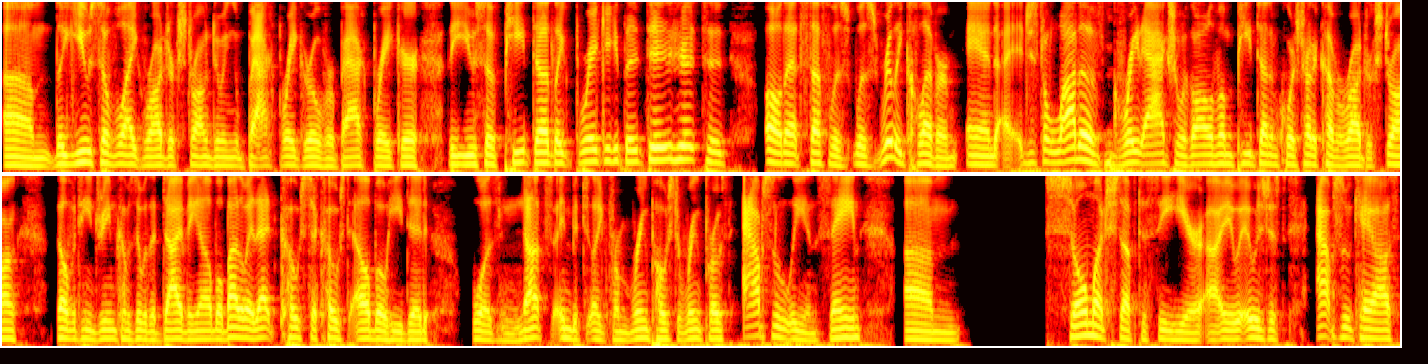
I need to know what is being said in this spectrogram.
Um, the use of like Roderick Strong doing backbreaker over backbreaker, the use of Pete like breaking the digit to all that stuff was was really clever and uh, just a lot of great action with all of them. Pete Dunne, of course, tried to cover Roderick Strong. Velveteen Dream comes in with a diving elbow. By the way, that coast to coast elbow he did was nuts in between, like from ring post to ring post, absolutely insane. Um, so much stuff to see here. Uh, it, it, was just absolute chaos.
